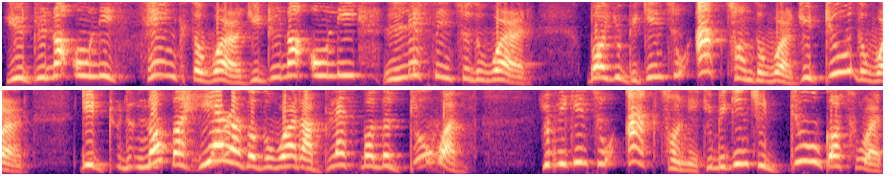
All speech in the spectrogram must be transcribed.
You do not only think the word, you do not only listen to the word, but you begin to act on the word. You do the word. not the hearers of the word are blessed, but the doers. You begin to act on it. You begin to do God's word.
